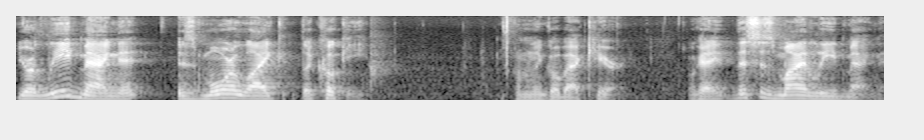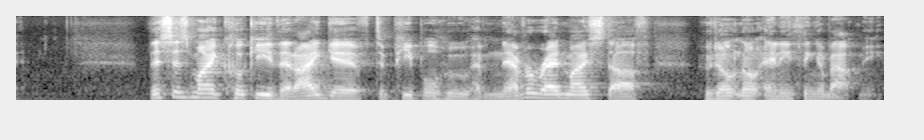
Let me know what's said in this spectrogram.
Your lead magnet is more like the cookie. I'm going to go back here. Okay? This is my lead magnet. This is my cookie that I give to people who have never read my stuff, who don't know anything about me.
